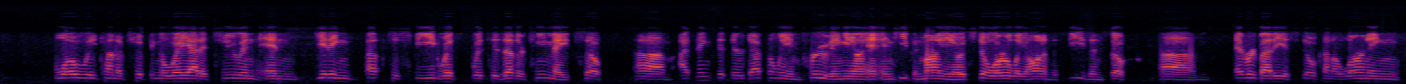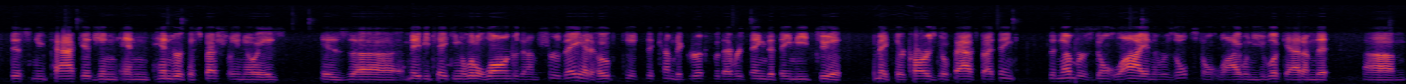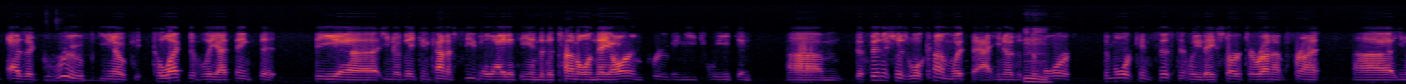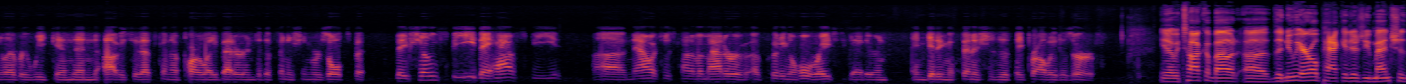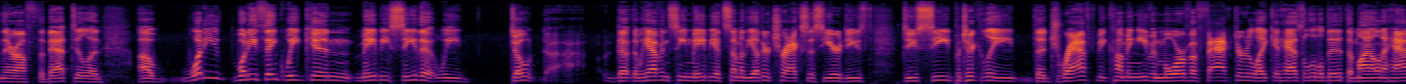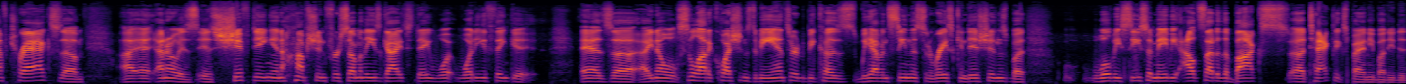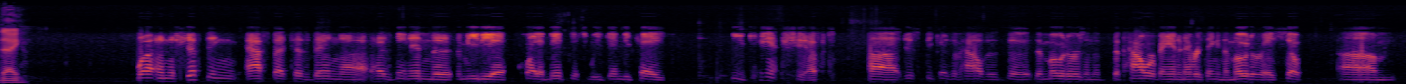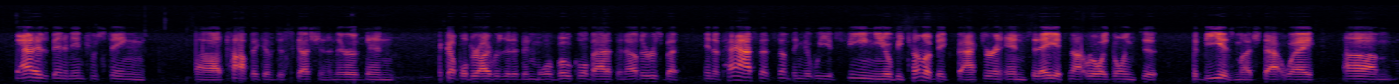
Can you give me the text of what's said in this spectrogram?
slowly kind of chipping away at it too, and and getting up to speed with with his other teammates. So um, I think that they're definitely improving. You know, and, and keep in mind, you know, it's still early on in the season, so um, everybody is still kind of learning this new package, and and Hendrick especially, you know, is is uh, maybe taking a little longer than I'm sure they had hoped to, to come to grips with everything that they need to to make their cars go fast. But I think the numbers don't lie and the results don't lie when you look at them. That um, as a group, you know, collectively, I think that the uh, you know they can kind of see the light at the end of the tunnel, and they are improving each week. And um, the finishes will come with that. You know, the, mm. the more the more consistently they start to run up front, uh, you know, every weekend, then obviously that's going to parlay better into the finishing results. But they've shown speed. They have speed. Uh, now it's just kind of a matter of, of putting a whole race together and, and getting the finishes that they probably deserve. Yeah, we talk about uh, the new aero package as you mentioned there off the bat, Dillon. Uh, what do you what do you think we can maybe see that we don't uh, that, that, we haven't seen maybe at some of the other tracks this year? Do you do you see particularly the draft becoming even more of a factor, like it has a little bit at the mile and a half tracks? Um, I, I, don't know. Is is shifting an option for some of these guys today? What what do you think? It, as uh, I know, still a lot of questions to be answered because we haven't seen this in race conditions. But will we see some maybe outside of the box uh, tactics by anybody today? Well, and the shifting aspect has been uh, has been in the, the media quite a bit this weekend because you can't shift uh, just because of how the, the, the motors and the, the power band and everything in the motor is. So um, that has been an interesting uh, topic of discussion, and there have been a couple drivers that have been more vocal about it than others. But in the past, that's something that we have seen, you know, become a big factor, and today it's not really going to to be as much that way. Um,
